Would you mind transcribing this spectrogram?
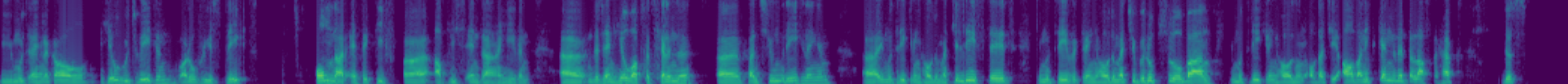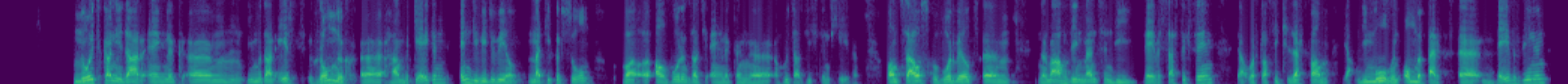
je, moet eigenlijk al heel goed weten waarover je spreekt, om daar effectief advies in te gaan geven. er zijn heel wat verschillende pensioenregelingen. Je moet rekening houden met je leeftijd, je moet rekening houden met je beroepsloopbaan, je moet rekening houden of dat je al dan niet kinderen te lastig hebt. Dus nooit kan je daar eigenlijk, um, je moet daar eerst grondig uh, gaan bekijken, individueel met die persoon, alvorens dat je eigenlijk een uh, goed advies kunt geven. Want zelfs bijvoorbeeld, um, normaal gezien mensen die 65 zijn, wordt klassiek gezegd van, ja, die mogen onbeperkt bijverdienen.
